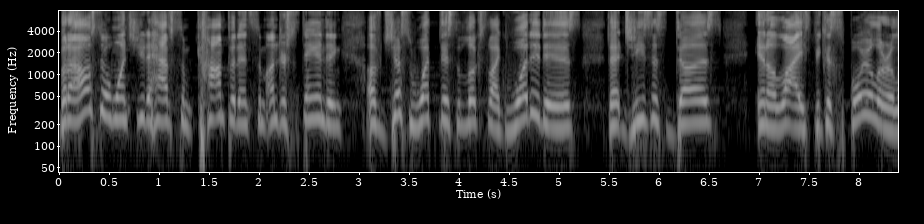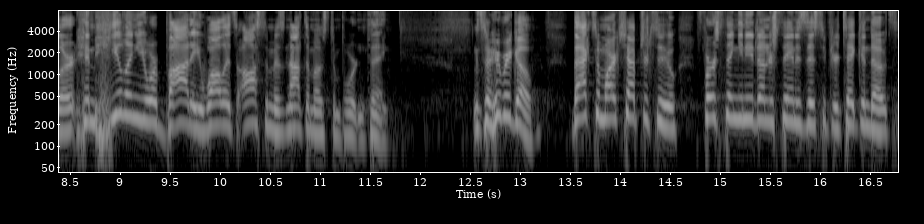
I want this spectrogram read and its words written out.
But I also want you to have some confidence, some understanding of just what this looks like, what it is that Jesus does in a life. Because, spoiler alert, Him healing your body while it's awesome is not the most important thing. And so here we go. Back to Mark chapter 2. First thing you need to understand is this if you're taking notes,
